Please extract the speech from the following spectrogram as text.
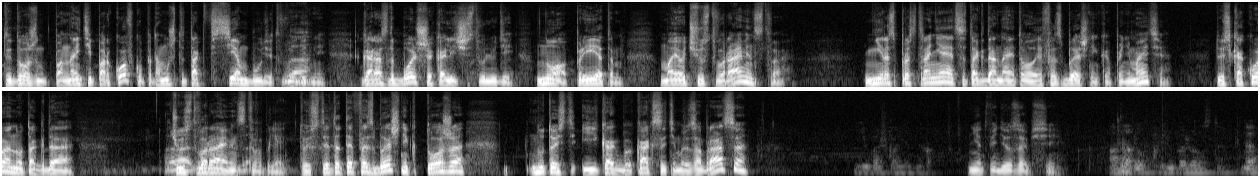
ты должен найти парковку, потому что так всем будет Да. выгоднее. Гораздо большее количество людей. Но при этом мое чувство равенства не распространяется тогда на этого ФСБшника, понимаете? То есть какое оно тогда чувство Равен- равенства, блядь? То есть этот ФСБшник тоже... Ну, то есть, и как бы, как с этим разобраться? Нет видеозаписей. А, ну, пожалуйста. Да,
